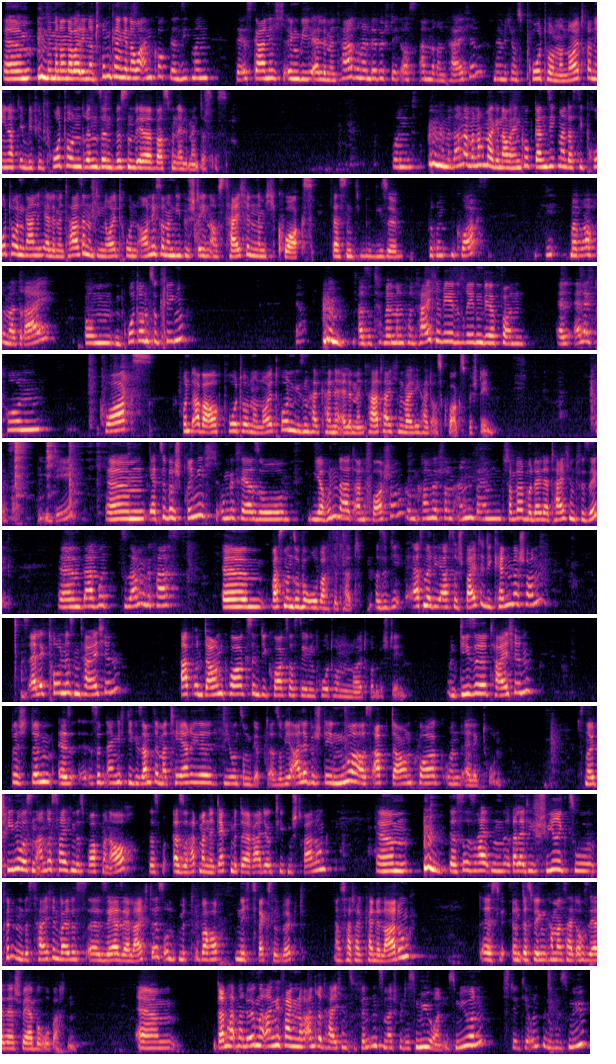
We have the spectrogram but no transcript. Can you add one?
Ähm, wenn man dann aber den Atomkern genauer anguckt, dann sieht man, der ist gar nicht irgendwie elementar, sondern der besteht aus anderen Teilchen, nämlich aus Protonen und Neutronen. Je nachdem, wie viele Protonen drin sind, wissen wir, was für ein Element das ist. Und wenn man dann aber nochmal genauer hinguckt, dann sieht man, dass die Protonen gar nicht elementar sind und die Neutronen auch nicht, sondern die bestehen aus Teilchen, nämlich Quarks. Das sind diese berühmten Quarks. Man braucht immer drei, um ein Proton zu kriegen. Also wenn man von Teilchen redet, reden wir von Elektronen, Quarks und aber auch Protonen und Neutronen. Die sind halt keine Elementarteilchen, weil die halt aus Quarks bestehen. Das ist die Idee. Ähm, jetzt überspringe ich ungefähr so ein Jahrhundert an Forschung und komme schon an beim Standardmodell der Teilchenphysik. Ähm, da wird zusammengefasst, ähm, was man so beobachtet hat. Also die, erstmal die erste Spalte, die kennen wir schon. Das Elektron ist ein Teilchen. Up- und Down-Quarks sind die Quarks, aus denen Protonen und Neutronen bestehen. Und diese Teilchen bestimmen, äh, sind eigentlich die gesamte Materie, die uns umgibt. Also wir alle bestehen nur aus Up, Down, Quark und Elektronen. Das Neutrino ist ein anderes Zeichen, das braucht man auch. Das, also hat man entdeckt mit der radioaktiven Strahlung. Ähm, das ist halt ein relativ schwierig zu findendes Teilchen, weil das äh, sehr, sehr leicht ist und mit überhaupt nichts wechselwirkt. Also es hat halt keine Ladung. Das, und deswegen kann man es halt auch sehr, sehr schwer beobachten. Ähm, dann hat man irgendwann angefangen, noch andere Teilchen zu finden, zum Beispiel das Myon. Das Myon steht hier unten, dieses My.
